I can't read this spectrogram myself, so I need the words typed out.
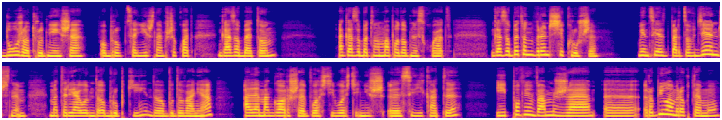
dużo trudniejsze w obróbce niż na przykład gazobeton, a gazobeton ma podobny skład. Gazobeton wręcz się kruszy, więc jest bardzo wdzięcznym materiałem do obróbki, do budowania, ale ma gorsze właściwości niż e, silikaty. I powiem Wam, że e, robiłam rok temu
